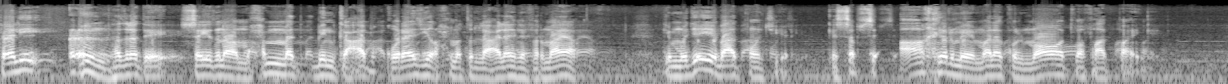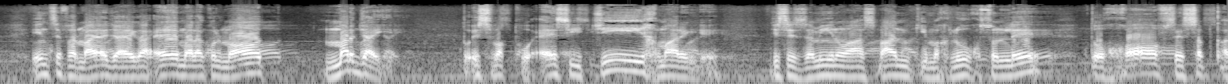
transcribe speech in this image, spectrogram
پہلی حضرت سیدنا محمد بن کعب قریضی رحمت اللہ علیہ نے فرمایا کہ مجھے یہ بات پہنچی ہے کہ سب سے آخر میں ملک الموت وفات پائیں گے۔ ان سے فرمایا جائے گا، اے ملک الموت، مر جائیے۔ تو اس وقت وہ ایسی چیخ ماریں گے جسے زمین و آسمان کی مخلوق سن لے تو خوف سے سب کا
